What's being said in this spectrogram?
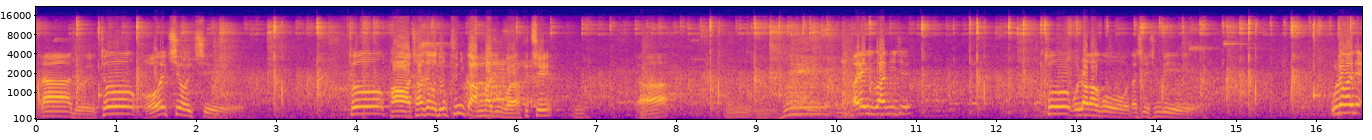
하나, 둘, 툭. 옳지, 옳지. 툭. 봐, 자세가 높으니까 안 맞은 거야. 그치? 음. 자. 음, 음. 아이, 이거 아니지? 툭 올라가고 다시 준비 올라가야 돼.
